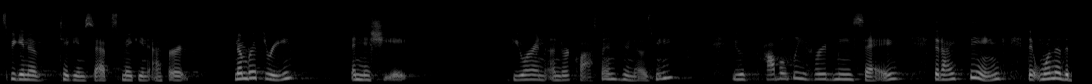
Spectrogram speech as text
speaking of taking steps, making effort, number three, initiate. If you are an underclassman who knows me, you have probably heard me say that I think that one of the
